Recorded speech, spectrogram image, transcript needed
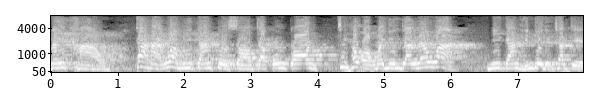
ในข่าว ถ้าหากว่ามีการตรวจสอบจากองค์กรที่เขาออกมายืนยันแล้วว่า มีการเห็นเดือนอย่างชัดเจน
